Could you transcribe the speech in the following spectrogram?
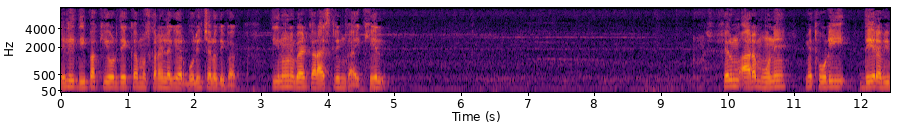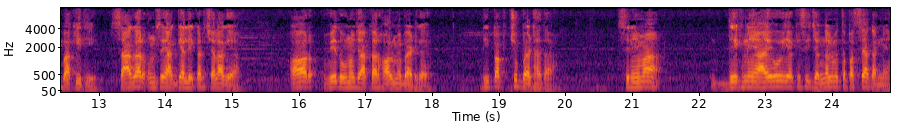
लिली दीपक की ओर देखकर मुस्कुराने लगी और बोली, चलो दीपक, तीनों ने बैठकर आइसक्रीम खाई। खेल फ़िल्म आरंभ होने में थोड़ी देर अभी बाकी थी। सागर उनसे आज्ञा लेकर चला गया और वे दोनों जाकर हॉल में बैठ गए। दीपक चुप बैठा था। सिनेमा देखने आए हो या किसी जंगल में तपस्या करने?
